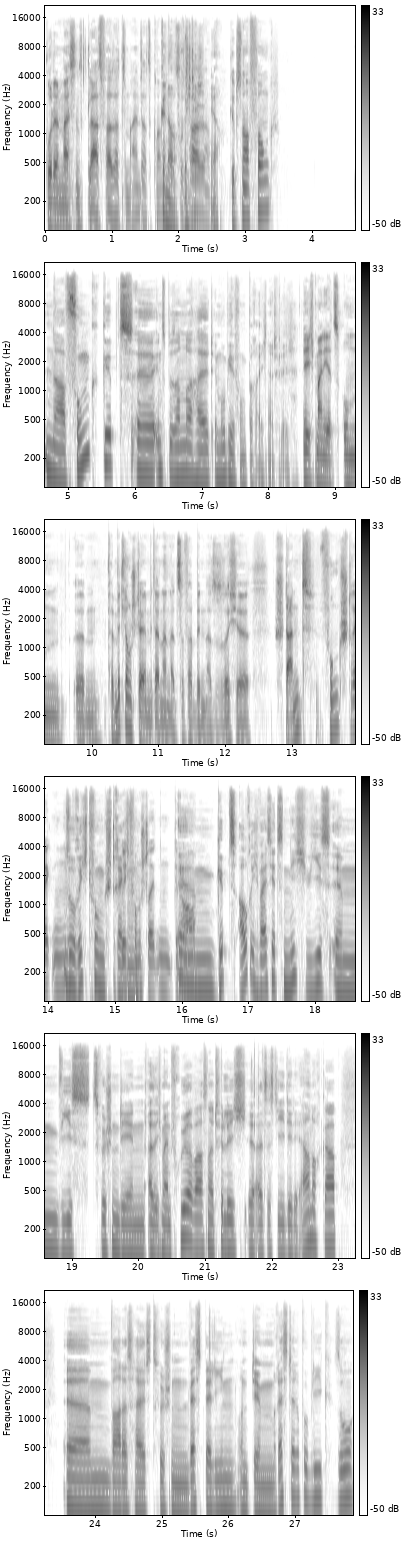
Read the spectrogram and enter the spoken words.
Wo dann meistens Glasfaser zum Einsatz kommt Genau, heutzutage. richtig, ja. Gibt's noch Funk? Na, Funk gibt's äh, insbesondere halt im Mobilfunkbereich natürlich. Nee, ich meine jetzt, um ähm, Vermittlungsstellen miteinander zu verbinden, also solche Standfunkstrecken, So Richtfunkstrecken. Richtfunkstrecken, genau. Ähm, gibt's auch. Ich weiß jetzt nicht, wie es im, wie es zwischen den, also ich meine, früher war es natürlich, äh, als es die DDR noch gab, ähm, war das halt zwischen Westberlin und dem Rest der Republik so.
